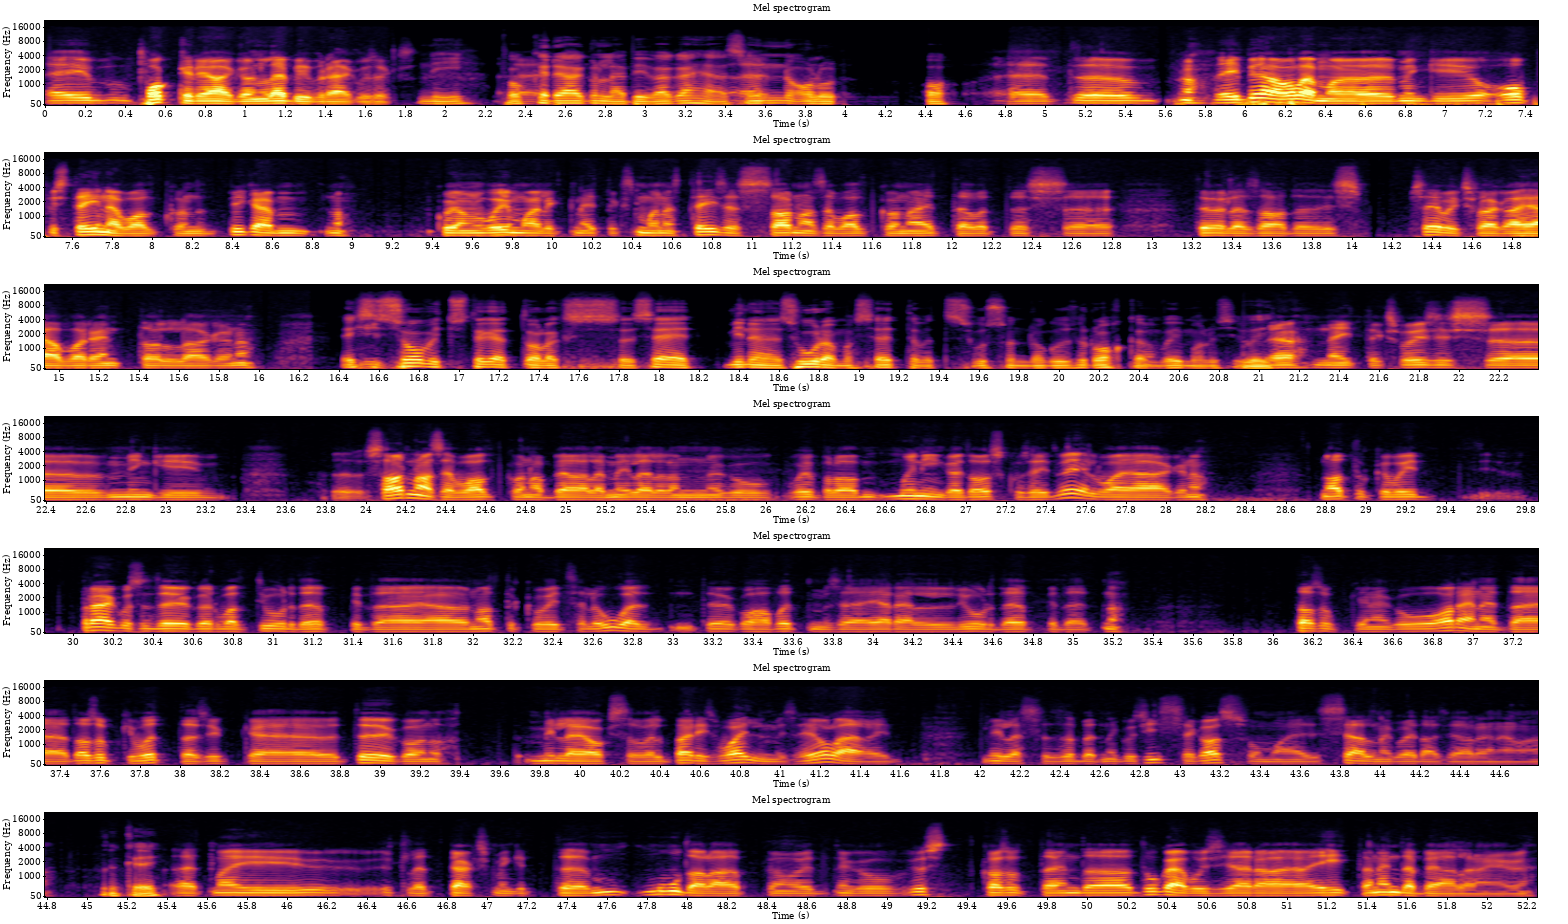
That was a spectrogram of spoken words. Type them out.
ei, pokkeri aeg on läbi praeguseks. nii, pokkeri aeg on läbi, väga hea, see on oluline oh.. et noh, ei pea olema mingi hoopis teine valdkond, et pigem noh kui on võimalik näiteks mõnes teises sarnase valdkonna ettevõttes äh, tööle saada, siis see võiks väga hea variant olla, aga noh. ehk siis soovitus tegelikult oleks see, et mine suuremasse ettevõttesse, kus on nagu rohkem võimalusi või? jah, näiteks või siis äh, mingi äh, sarnase valdkonna peale, millel on nagu võib-olla mõningaid oskuseid veel vaja, aga noh, natuke võid praeguse töö kõrvalt juurde õppida ja natuke võid selle uue töökoha võtmise järel juurde õppida, et noh tasubki nagu areneda ja tasubki võtta niisugune töökoht, mille jaoks sa veel päris valmis ei ole, vaid millesse sa pead nagu sisse kasvama ja siis seal nagu edasi arenema okay.. et ma ei ütle, et peaks mingit äh, muud ala õppima, vaid nagu just kasuta enda tugevusi ära ja ehita nende peale nagu.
